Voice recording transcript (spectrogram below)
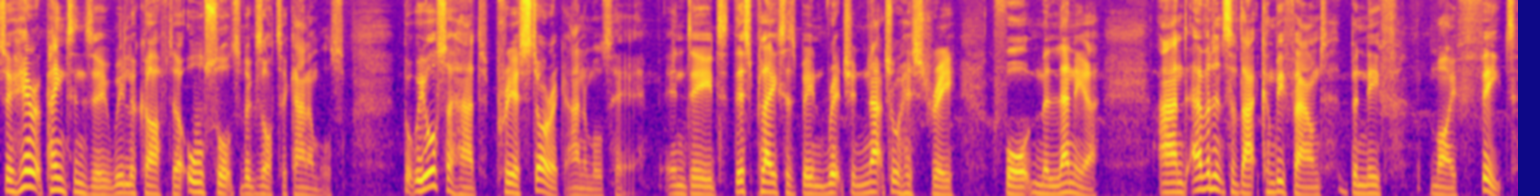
So here at Paignton Zoo we look after all sorts of exotic animals, but we also had prehistoric animals here. Indeed, this place has been rich in natural history for millennia and evidence of that can be found beneath my feet.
